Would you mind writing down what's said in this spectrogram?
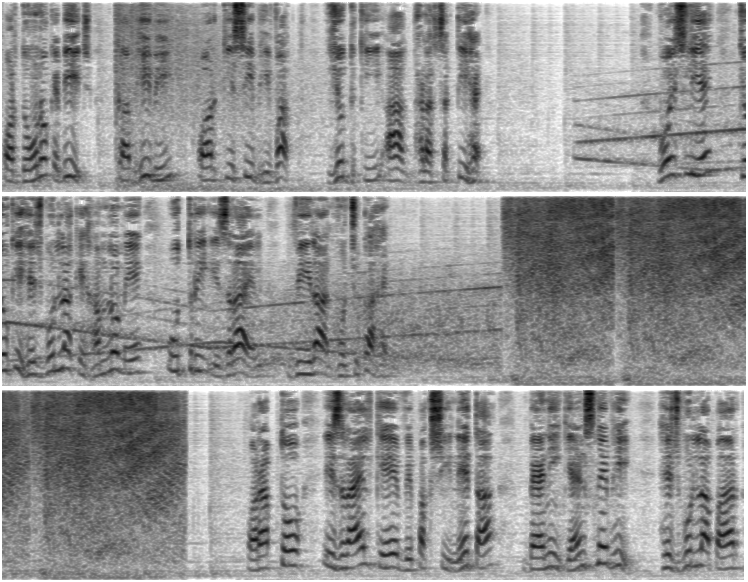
और दोनों के बीच कभी भी और किसी भी वक्त युद्ध की आग भड़क सकती है। वो इसलिए क्योंकि हिजबुल्ला के हमलों में उत्तरी इसराइल वीरान हो चुका है। और अब तो इसराइल के विपक्षी नेता बैनी गेंट्स ने भी हिजबुल्ला पर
